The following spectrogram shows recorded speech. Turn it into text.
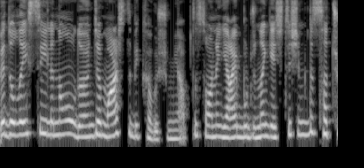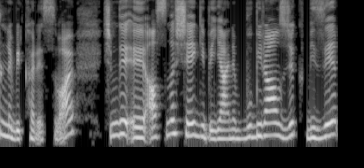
Ve dolayısıyla ne oldu? Önce Mars'ta bir kavuşum yaptı. Sonra Yay burcuna geçti. Şimdi de Satürn'le bir karesi var. Şimdi e, aslında şey gibi yani bu birazcık bizi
